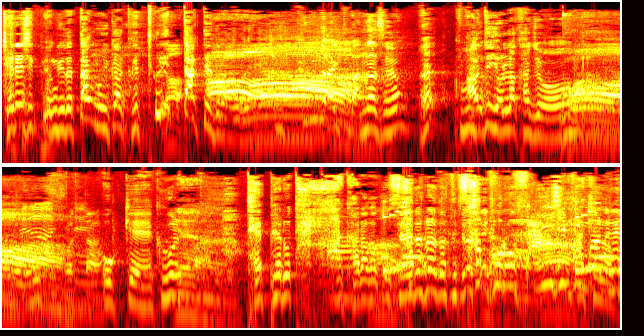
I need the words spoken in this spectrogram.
재래식 변기에다 딱 놓으니까 그 틀이 딱 되더라고요. 그분도 아직도 만나세요? 아주 연락하죠. 오케이. 그걸 대패로 다 갈아갖고 사포로 싹 20분 만에.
